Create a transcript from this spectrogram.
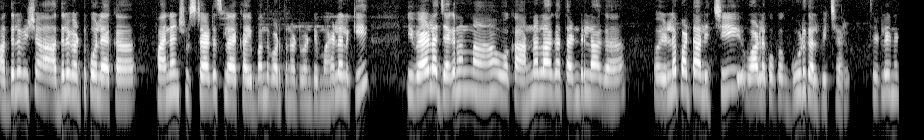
అద్దెల విషయ అద్దెలు కట్టుకోలేక ఫైనాన్షియల్ స్టేటస్ లేక ఇబ్బంది పడుతున్నటువంటి మహిళలకి ఈవేళ జగనన్న ఒక అన్నలాగా తండ్రిలాగా ఇళ్ళ పట్టాలు ఇచ్చి వాళ్ళకు ఒక గూడు కల్పించారు. సెటిల్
